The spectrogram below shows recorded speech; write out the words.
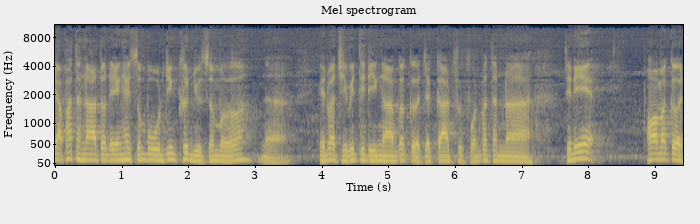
จะพัฒนาตนเองให้สมบูรณ์ยิ่งขึ้นอยู่เสมอนะเห็นว่าชีวิตที่ดีงามก็เกิดจากการฝึกฝนพัฒนา ทีนี้พอมาเกิด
